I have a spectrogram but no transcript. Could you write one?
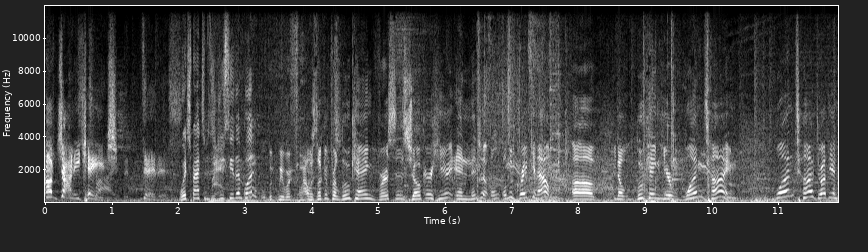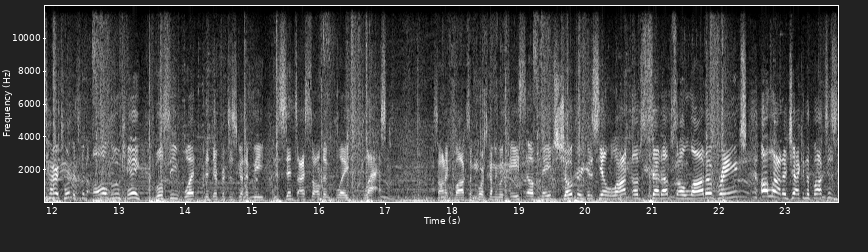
of Johnny Cage. Which matchups did you see them play? We, we, were. I was looking for Liu Kang versus Joker here, and Ninja only breaking out. Uh, you know, Liu Kang here one time one time throughout the entire tournament. It's been all Liu Kang. We'll see what the difference is going to be since I saw them play last. Sonic Fox, of course, coming with Ace of Knaves. Joker, you're going to see a lot of setups, a lot of range, a lot of Jack in the Boxes.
